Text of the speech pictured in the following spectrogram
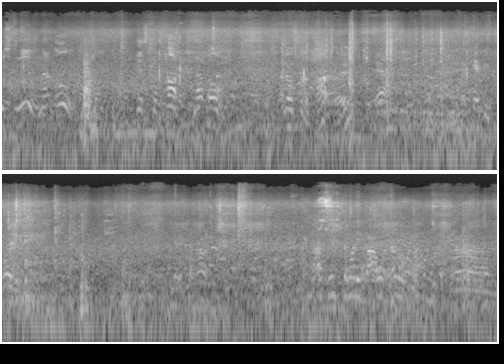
It's new, not old. It's the pot, not old. I know it's for the pot, right? Yeah. That can't be 40. I see somebody buy one, another one.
